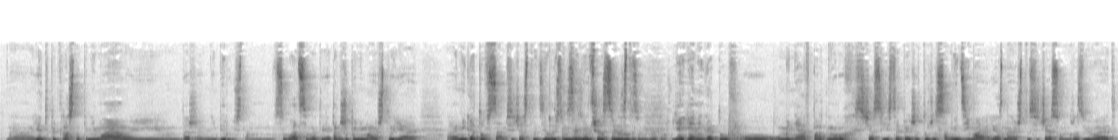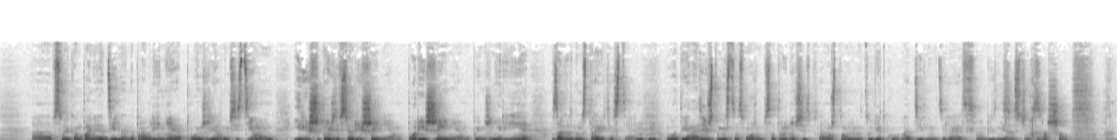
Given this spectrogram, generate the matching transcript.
Я это прекрасно понимаю и даже не берусь там суваться в это. Я также понимаю, что я э, не готов сам сейчас это делать. То есть ты с этим сейчас связываться не готов? Я, я не готов. У, у меня в партнерах сейчас есть опять же тот же самый Дима. Я знаю, что сейчас он развивает Э, в своей компании отдельное направление по инженерным системам и реш... прежде всего решениям, по решениям по инженерии в загородном строительстве. Uh-huh. Вот. И я надеюсь, что мы с ним сможем сотрудничать, потому что он эту ветку отдельно выделяет в своем бизнесе Ясно, сейчас. Хорошо.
